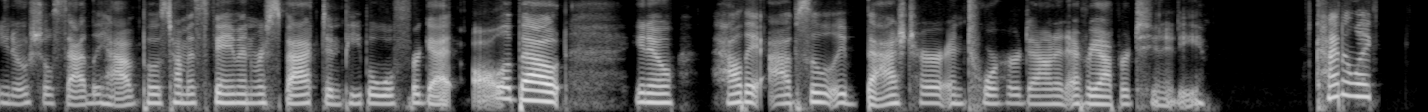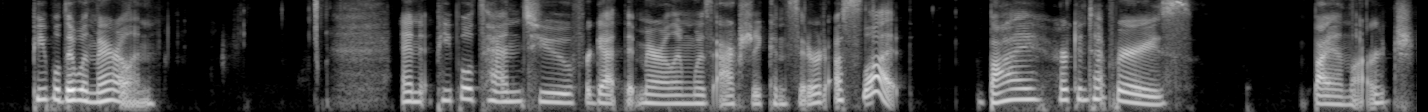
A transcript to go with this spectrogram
you know, she'll sadly have posthumous fame and respect, and people will forget all about, you know, how they absolutely bashed her and tore her down at every opportunity. Kind of like people did with Marilyn. And people tend to forget that Marilyn was actually considered a slut by her contemporaries, by and large.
